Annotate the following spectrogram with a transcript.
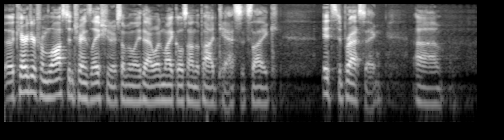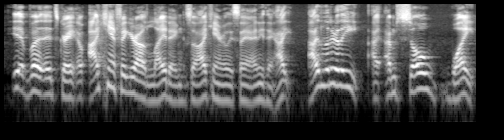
a character from Lost in Translation or something like that when Michael's on the podcast. It's like it's depressing. Um, yeah, but it's great. I can't figure out lighting, so I can't really say anything. I I literally I, I'm so white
